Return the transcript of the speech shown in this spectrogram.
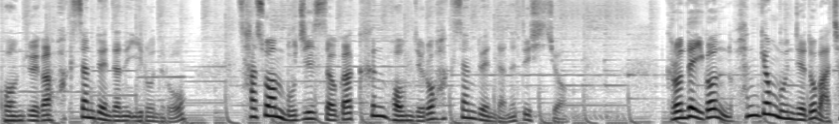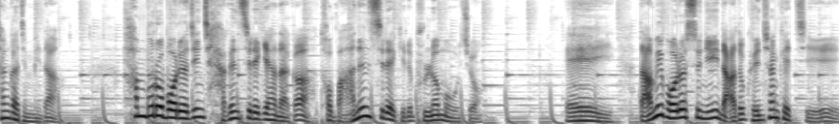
범죄가 확산된다는 이론으로 사소한 무질서가 큰 범죄로 확산된다는 뜻이죠. 그런데 이건 환경 문제도 마찬가지입니다. 함부로 버려진 작은 쓰레기 하나가 더 많은 쓰레기를 불러 모으죠. 에이, 남이 버렸으니 나도 괜찮겠지.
